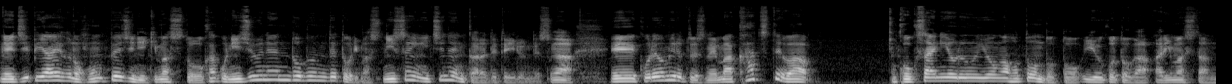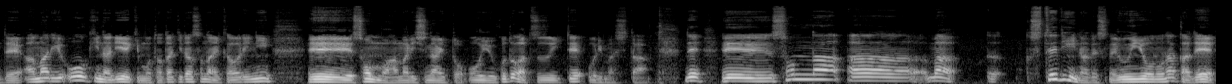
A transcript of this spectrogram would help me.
GPIF のホームページに行きますと過去20年度分出ております2001年から出ているんですが、えー、これを見るとですね、まあ、かつては国債による運用がほとんどということがありましたんで、あまり大きな利益も叩き出さない代わりに、えー、損もあまりしないということが続いておりました。で、えー、そんな、あまあ、ステディーなですね、運用の中で、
